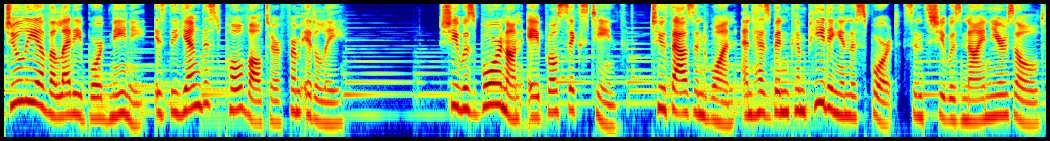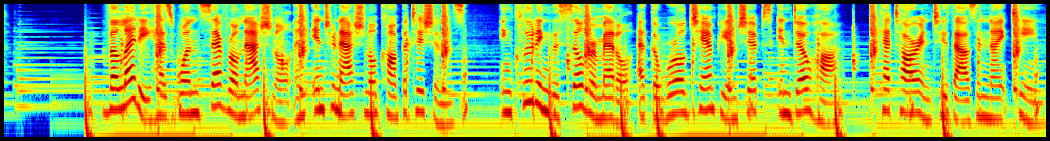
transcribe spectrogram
Giulia Valletti Borgnini is the youngest pole vaulter from Italy. She was born on April 16, 2001 and has been competing in the sport since she was 9 years old. Valletti has won several national and international competitions, including the silver medal at the World Championships in Doha, Qatar in 2019.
